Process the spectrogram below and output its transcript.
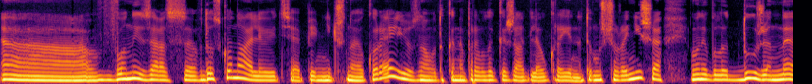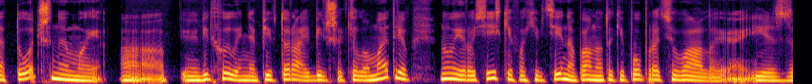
е, вони зараз вдосконалюються північною Кореєю. Знову таки на превеликий жаль для України, тому що раніше вони були дуже неточними. Відхилення півтора і більше кілометрів. Ну і російські фахівці, напевно, таки попрацювали із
